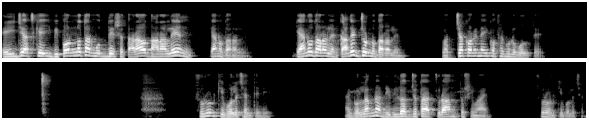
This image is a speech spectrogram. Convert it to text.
এই যে আজকে এই বিপন্নতার মধ্যে এসে তারাও দাঁড়ালেন, কেন দাঁড়ালেন? কেন দাঁড়ালেন? কাদের জন্য দাঁড়ালেন? লজ্জা করে না এই কথাগুলো বলতে? শুনুন কি বলেছেন তিনি। আমি বললাম না নির্লজ্জতার চূড়ান্ত সীমায়। শুনুন কি বলেছেন।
